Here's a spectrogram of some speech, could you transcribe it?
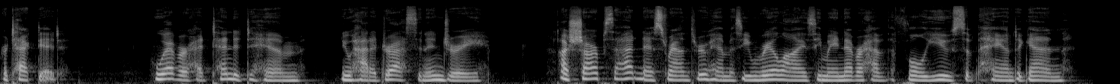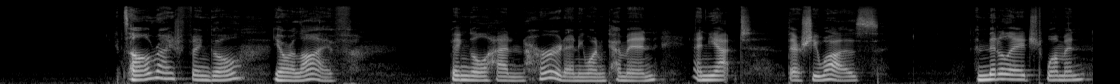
protected. Whoever had tended to him knew how to dress an injury. A sharp sadness ran through him as he realized he may never have the full use of the hand again. It's all right, Fingal. You're alive. Fingal hadn't heard anyone come in, and yet there she was. A middle aged woman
